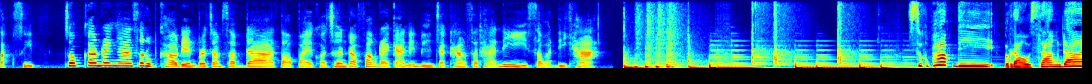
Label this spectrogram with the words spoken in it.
ศักดิ์สิทธิ์จบการรายงานสรุปข่าวเด่นประจำสัปดาห์ ต่อไปขอเชิญรับฟังรายการอื่น ๆ จากทางสถานี สวัสดีค่ะ สุขภาพดีเราสร้างได้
